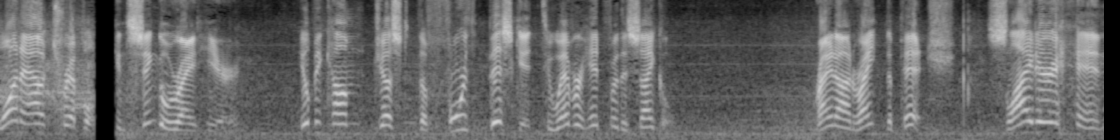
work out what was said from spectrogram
one out triple. And single right here. He'll become just the fourth biscuit to ever hit for the cycle. Right on right, the pitch. Slider, and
